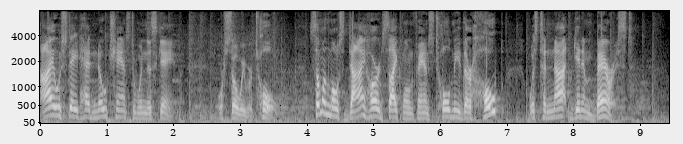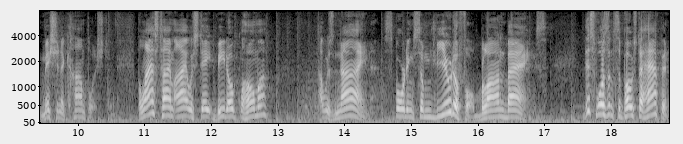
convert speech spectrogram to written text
Iowa State had no chance to win this game, or so we were told. Some of the most die-hard Cyclone fans told me their hope was to not get embarrassed. Mission accomplished. The last time Iowa State beat Oklahoma, I was nine, sporting some beautiful blonde bangs. This wasn't supposed to happen,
